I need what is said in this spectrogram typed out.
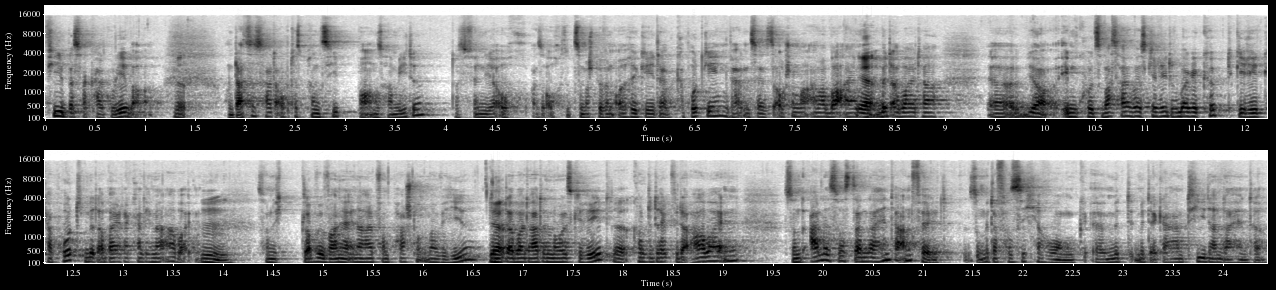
viel besser kalkulierbarer. Ja. Und das ist halt auch das Prinzip bei unserer Miete. Das finden wir auch, also auch zum Beispiel, wenn eure Geräte kaputt gehen, wir hatten es jetzt auch schon mal einmal bei einem Ja. Mitarbeiter, äh, ja, eben kurz Wasser über das Gerät drüber gekippt, Gerät kaputt, Mitarbeiter kann nicht mehr arbeiten. Mhm. Sondern ich glaube, wir waren ja innerhalb von ein paar Stunden waren wir hier. Der Ja. Mitarbeiter hatte ein neues Gerät, Ja. konnte direkt wieder arbeiten. So, Und alles, was dann dahinter anfällt, so mit der Versicherung, äh, mit, mit der Garantie dann dahinter,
